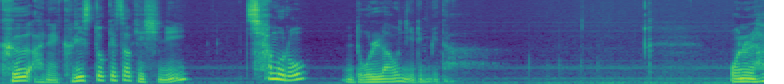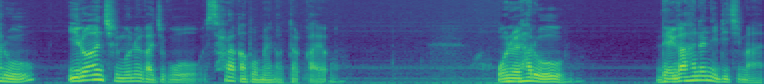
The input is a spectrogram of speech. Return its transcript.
그 안에 그리스도께서 계시니 참으로 놀라운 일입니다. 오늘 하루 이러한 질문을 가지고 살아가 보면 어떨까요? 오늘 하루 내가 하는 일이지만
